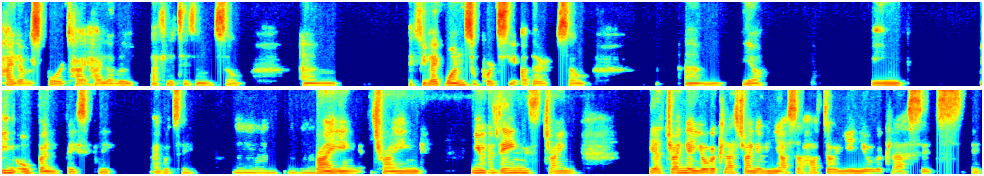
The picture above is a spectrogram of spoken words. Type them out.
high level sport high high level athleticism. So um i feel like one supports the other. So um yeah. Being being open basically i would say. Mm-hmm. trying trying new things trying yeah trying a yoga class trying a vinyasa hatha or yin yoga class. It's it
